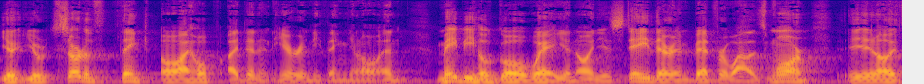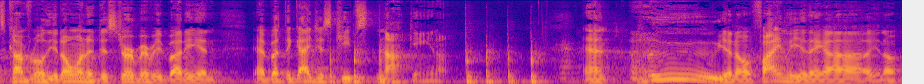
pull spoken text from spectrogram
you, you sort of think, oh, I hope I didn't hear anything, you know, and maybe he'll go away, you know, and you stay there in bed for a while. It's warm, you know, it's comfortable. You don't want to disturb everybody. And, but the guy just keeps knocking, you know. And, ooh, you know, finally you think, ah, you know,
